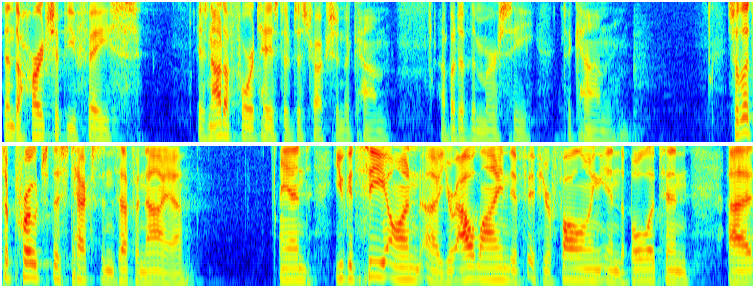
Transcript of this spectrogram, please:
then the hardship you face is not a foretaste of destruction to come, uh, but of the mercy to come. So let's approach this text in Zephaniah and you could see on uh, your outline, if, if you're following in the bulletin, uh,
